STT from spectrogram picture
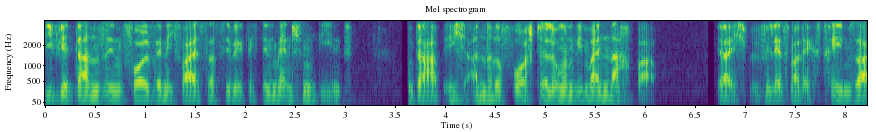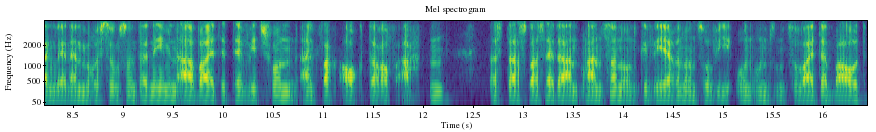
die wird dann sinnvoll, wenn ich weiß, dass sie wirklich den Menschen dient. Und da habe ich andere Vorstellungen wie mein Nachbar. Ja, ich will jetzt mal extrem sagen, wer in einem Rüstungsunternehmen arbeitet, der wird schon einfach auch darauf achten, dass das, was er da an Panzern und Gewehren und so wie und, und, und so weiter baut,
